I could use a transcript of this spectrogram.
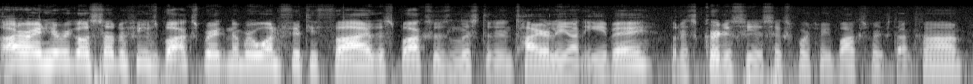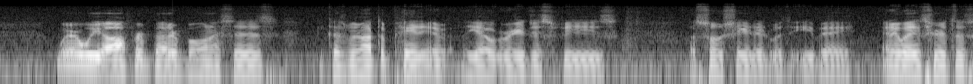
All right, here we go. Subterfuge box break number 155. This box is listed entirely on eBay, but it's courtesy of 643boxbreaks.com, where we offer better bonuses because we don't have to pay the, the outrageous fees associated with eBay. Anyways, here's the,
